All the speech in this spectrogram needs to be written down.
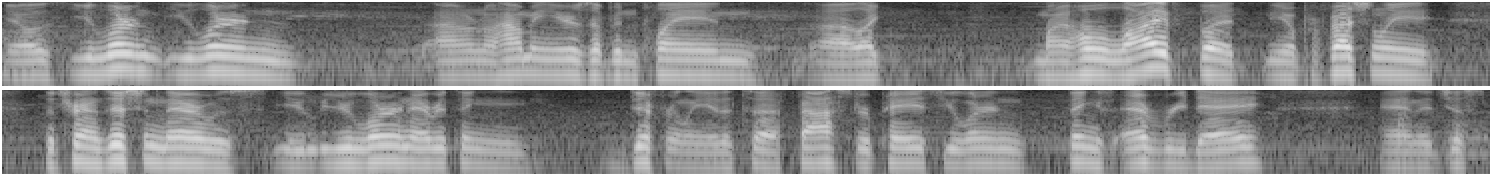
you know you learn. You learn. I don't know how many years I've been playing, uh, like my whole life, but you know professionally, the transition there was you, you learn everything differently. It's a faster pace. You learn things every day, and it just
